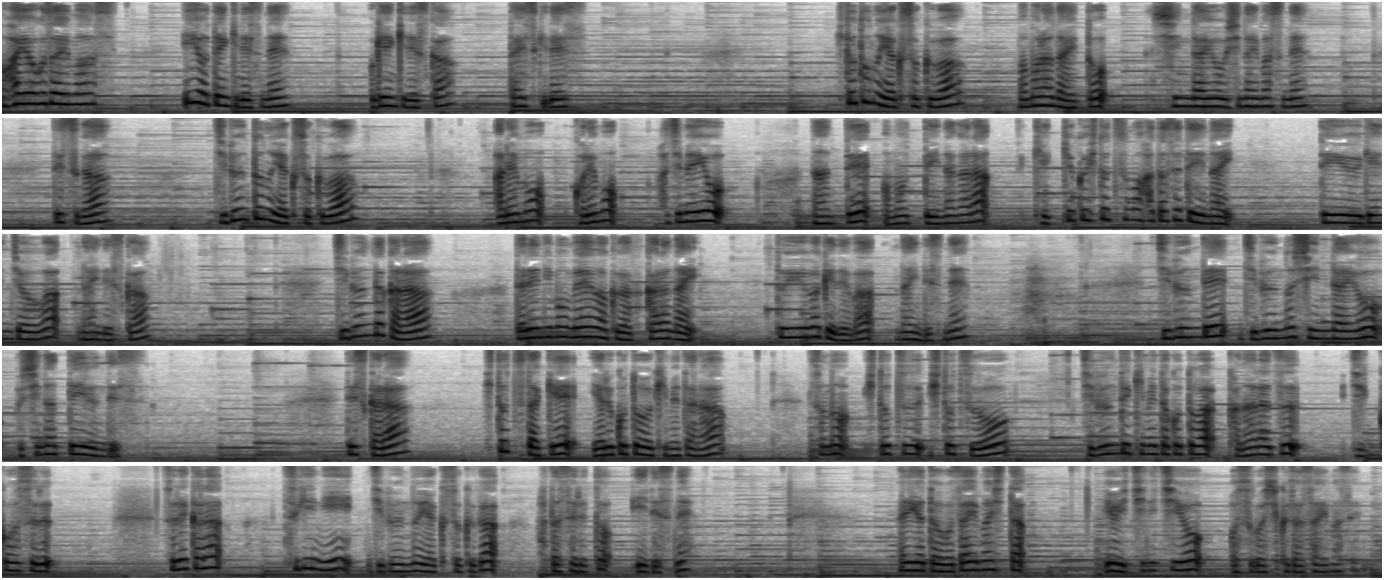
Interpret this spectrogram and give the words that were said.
おはようございます。いいお天気ですね。お元気ですか？大好きです。人との約束は守らないと信頼を失いますね。ですが自分との約束はあれもこれも始めようなんて思っていながら結局一つも果たせていないっていう現状はないですか？自分だから誰にも迷惑がかからないというわけではないんですね。自分で自分の信頼を失っているんです。ですから一つだけやることを決めたらその一つ一つを自分で決めたことは必ず実行する。それから次に自分の約束が果たせるといいですねありがとうございました良い一日をお過ごしくださいませ。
